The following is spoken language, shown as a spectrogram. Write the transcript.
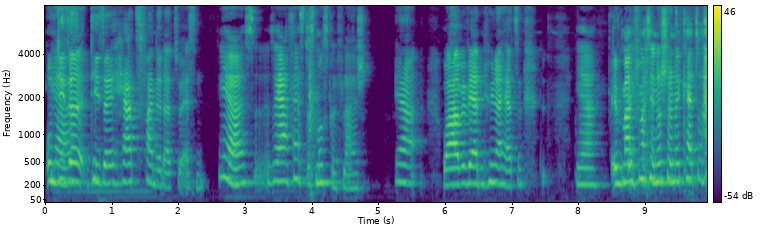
um Ja. diese diese Herzpfanne da zu essen. Ja, ist sehr festes Muskelfleisch. Ja. Wow, wir werden Hühnerherzen. Ja. Ich mach, ich mach dir eine schöne Kette.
